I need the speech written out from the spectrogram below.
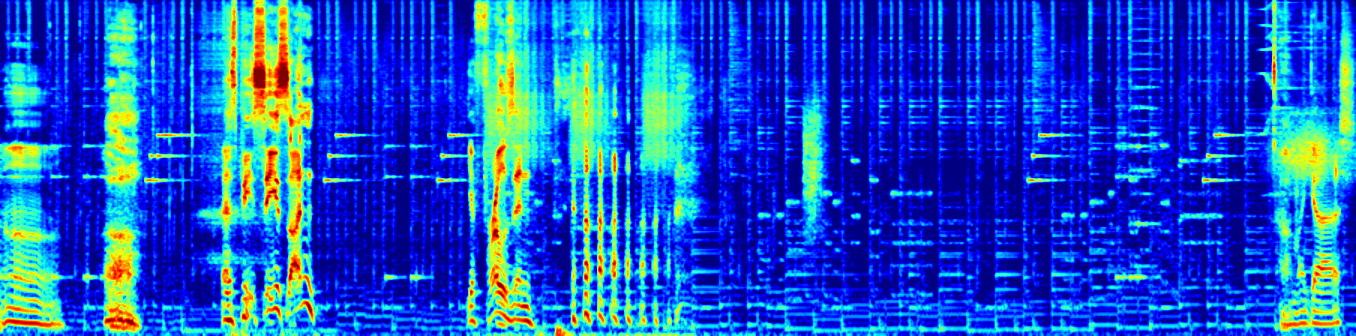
Uh, oh. SPC, son. You're frozen. oh my gosh.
